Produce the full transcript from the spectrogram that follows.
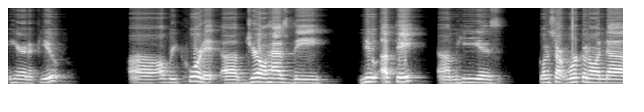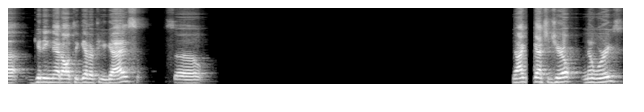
here in a few. Uh, I'll record it. Uh, Gerald has the new update. Um, he is going to start working on uh, getting that all together for you guys. So I got you, Gerald. No worries.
